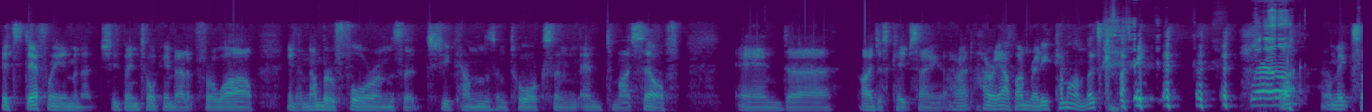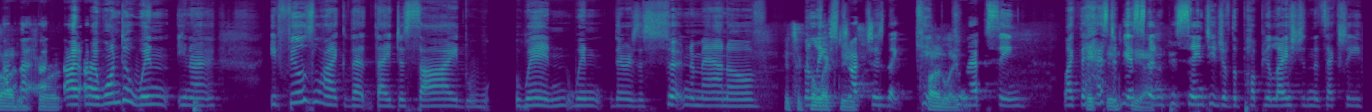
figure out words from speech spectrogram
It's definitely imminent. She's been talking about it for a while in a number of forums that she comes and talks and, and to myself. And uh, I just keep saying, all right, hurry up. I'm ready. Come on, let's go. Well, I'm excited I, for it. I, I wonder when you know. It feels like that they decide when when there is a certain amount of it's a belief structures that keep totally. collapsing. Like there it, has to be a certain yeah. percentage of the population that's actually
